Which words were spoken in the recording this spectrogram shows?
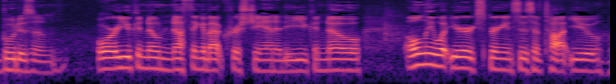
Buddhism, or you can know nothing about Christianity. You can know only what your experiences have taught you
